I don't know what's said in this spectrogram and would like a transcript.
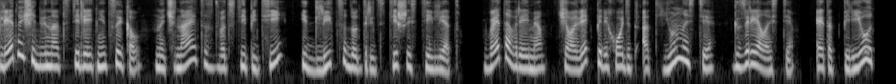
Следующий 12-летний цикл начинается с 25 и длится до 36 лет. В это время человек переходит от юности к зрелости. Этот период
